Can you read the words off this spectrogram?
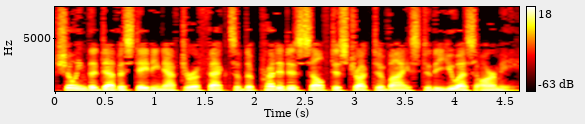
showing the devastating after-effects of the Predator's self-destruct device to the U.S. Army.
